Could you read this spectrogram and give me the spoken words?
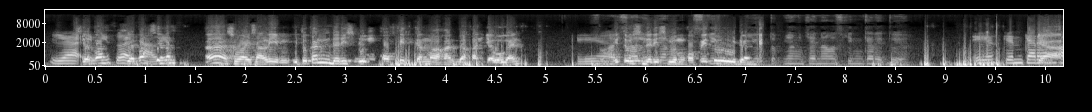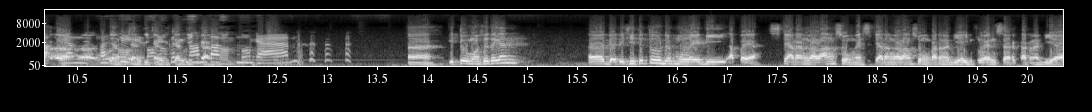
Iya, siapa? ini siapa? Salim. Siapa? Ah, Suhai Salim. Itu kan dari sebelum covid kan bahkan bahkan jauh kan. Iya. Itu Salim dari yang sebelum COVID tuh udah- YouTube yang channel skincare itu ya. Iya, skincare Ya, yang, eh, yang pasti yang cantikan- fokus cantikan. nonton Nonton kan. Nah, itu maksudnya kan eh, dari situ tuh udah mulai di apa ya? Secara nggak langsung ya, secara nggak langsung karena dia influencer, karena dia.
